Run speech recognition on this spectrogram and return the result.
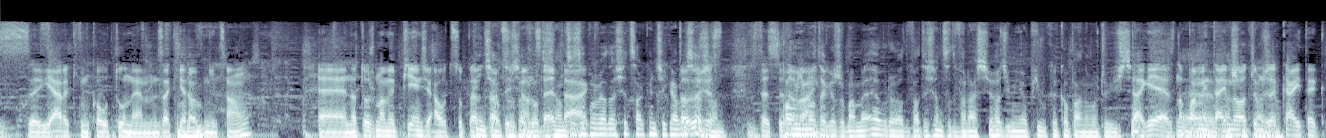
z Jarkiem Kołtunem za kierownicą. E, No to już mamy pięć aut Super Pięć aut Super 2000, 2000 tak. zapowiada się całkiem ciekawy To sezon. Pomimo tego, że mamy Euro 2012, chodzi mi o piłkę kopaną oczywiście. Tak jest. No e, pamiętajmy o tym, że kraju. Kajtek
